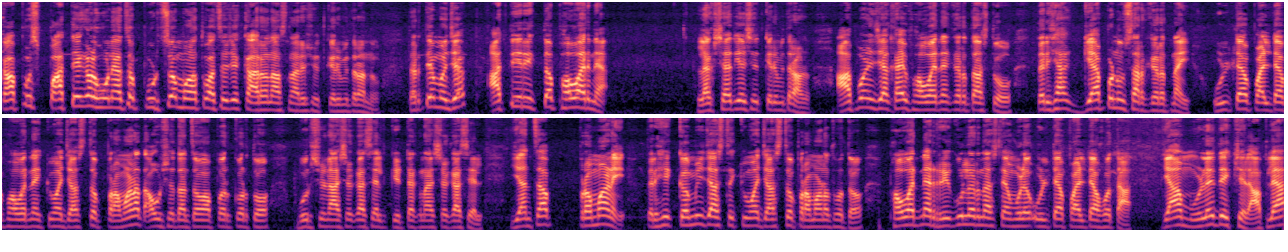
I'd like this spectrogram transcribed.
कापूस पातेगळ होण्याचं पुढचं महत्त्वाचं जे कारण असणार आहे शेतकरी मित्रांनो तर ते म्हणजे अतिरिक्त फवारण्या. लक्षात घ्या शेतकरी मित्रांनो आपण ज्या काही फवारण्या करत असतो तर ह्या गॅपनुसार करत नाही. उलट्या पालट्या फवारण्या किंवा जास्त प्रमाणात औषधांचा वापर करतो. बुरशीनाशक असेल कीटकनाशक असेल यांचा प्रमाणे तर हे कमी जास्त किंवा जास्त प्रमाणात होतं. फवारण्या रेग्युलर नसल्यामुळे उलट्या पालट्या होता. यामुळे देखील आपल्या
